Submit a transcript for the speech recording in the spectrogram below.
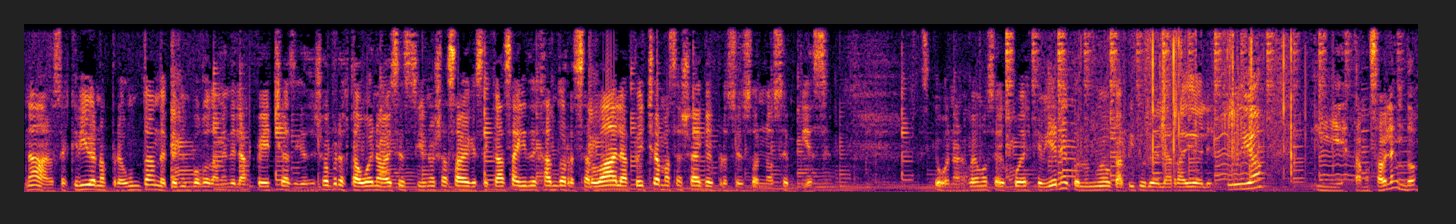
nada, nos escriben, nos preguntan, depende un poco también de las fechas y qué sé yo, pero está bueno a veces si uno ya sabe que se casa ir dejando reservada la fecha más allá de que el proceso no se empiece. Así que bueno, nos vemos el jueves que viene con un nuevo capítulo de la radio del estudio y estamos hablando.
